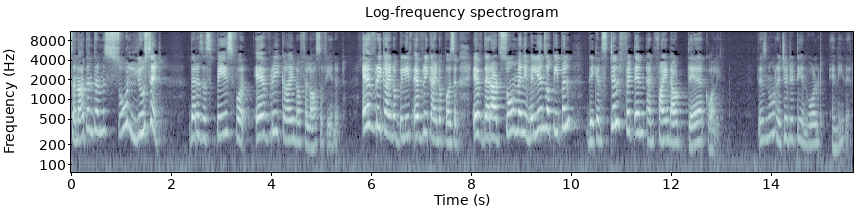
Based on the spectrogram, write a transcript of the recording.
Sanatan Dharma is so lucid there is a space for every kind of philosophy in it. Every kind of belief every kind of person. If there are so many millions of people they can still fit in and find out their calling. There's no rigidity involved anywhere.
